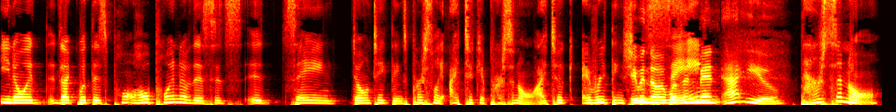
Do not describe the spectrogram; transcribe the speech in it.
you know, it like with this po- whole point of this, it's it's saying don't take things personally. I took it personal. I took everything she said. Even though it wasn't meant at you. personal.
